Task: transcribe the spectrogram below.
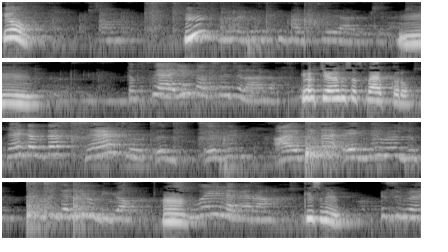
क्यों? हम्म? तब से आई है, तब से चला रहा। क्यों? चैनल को सब्सक्राइब करो। है तब तक है एक दिन। आई थी ना एक दिन मैं सुबह जल्दी उठ गया हाँ। सुबह ही लगा रहा। किसमें? इसमें।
